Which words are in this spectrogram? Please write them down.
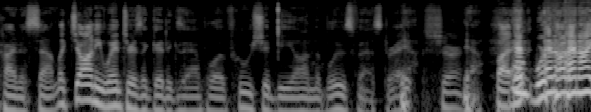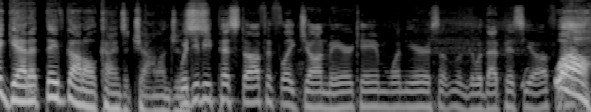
kind of sound. Like Johnny Winter is a good example of who should be on the Blues Fest, right? Yeah, Sure. yeah But and, we're and, kinda- and i get it they've got all kinds of challenges would you be pissed off if like John Mayer came one year or something? Would that piss you off? well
